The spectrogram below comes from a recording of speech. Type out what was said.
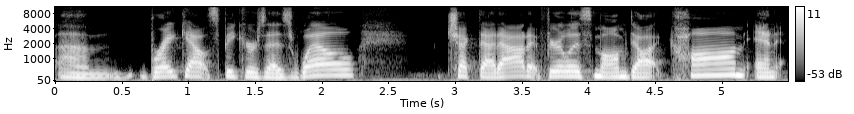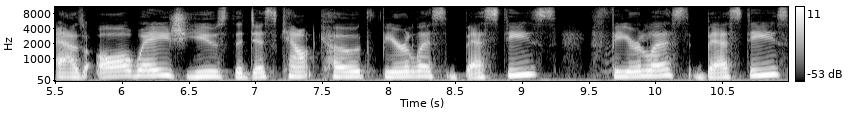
um, breakout speakers as well. Check that out at fearlessmom.com. And as always, use the discount code Fearless Besties Fearless Besties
